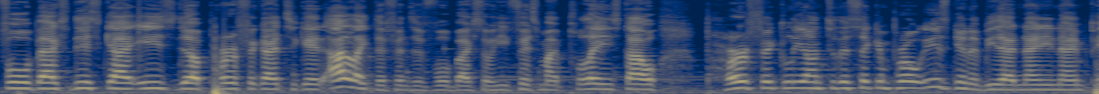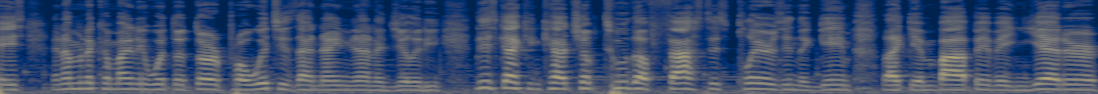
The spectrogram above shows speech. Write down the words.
fullbacks, this guy is the perfect guy to get. I like defensive fullbacks, so he fits my playing style perfectly onto the second pro is going to be that 99 pace and I'm going to combine it with the third pro which is that 99 agility. This guy can catch up to the fastest players in the game like Mbappe, Ben Yedder,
